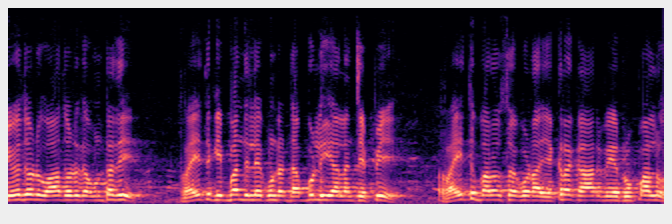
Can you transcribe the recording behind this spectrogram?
చేదోడు వాదోడుగా ఉంటుంది రైతుకు ఇబ్బంది లేకుండా డబ్బులు ఇవ్వాలని చెప్పి రైతు భరోసా కూడా ఎకరకు ఆరు వేల రూపాయలు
